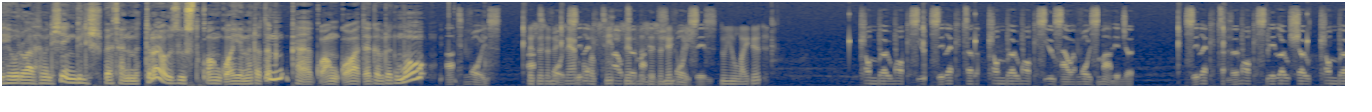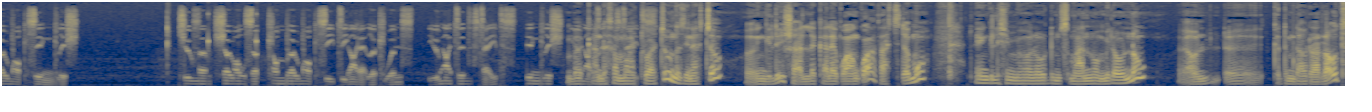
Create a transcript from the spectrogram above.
ይሄ ወደ ኋላ ተመልሼ እንግሊሽ በተን የምትለው ያው እዚህ ውስጥ ቋንቋ እየመረጥን ከቋንቋ አጠገብ ደግሞ? Combo box. Use select a combo box. Use our voice manager. Select the box below. Show combo box English. በቃ. እንደሰማችኋቸው እነዚህ ናቸው English አለ ከላይ ቋንቋ ታች ደግሞ ለ English የሚሆነው ድምጽ ማን ነው የሚለውን ነው አሁን ቅድም እንዳብራራሁት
